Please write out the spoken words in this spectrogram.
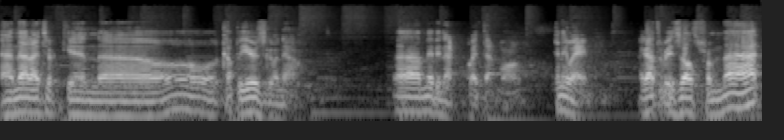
and that I took in uh, oh, a couple years ago now. Uh, maybe not quite that long. Anyway, I got the results from that,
